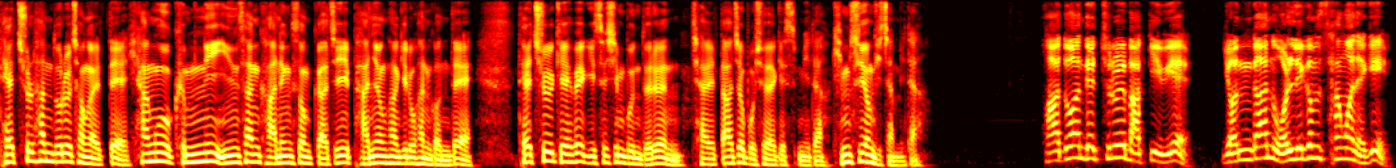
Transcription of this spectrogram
대출 한도를 정할 때 향후 금리 인상 가능성까지 반영하기로 한 건데 대출 계획 있으신 분들은 잘 따져보셔야겠습니다. 김수영 기자입니다. 과도한 대출을 막기 위해 연간 원리금 상환액이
